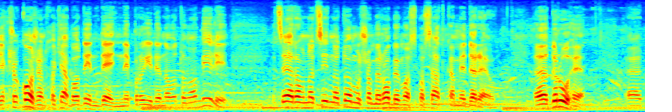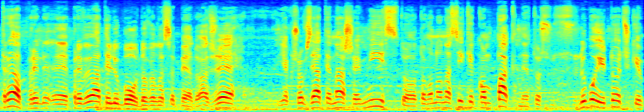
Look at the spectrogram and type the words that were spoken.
якщо кожен хоча б один день не проїде на автомобілі, це равноцінно тому, що ми робимо з посадками дерев. Е, Друге, е, треба е, прививати любов до велосипеду, адже якщо взяти наше місто, то воно настільки компактне, то з будь-якої точки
